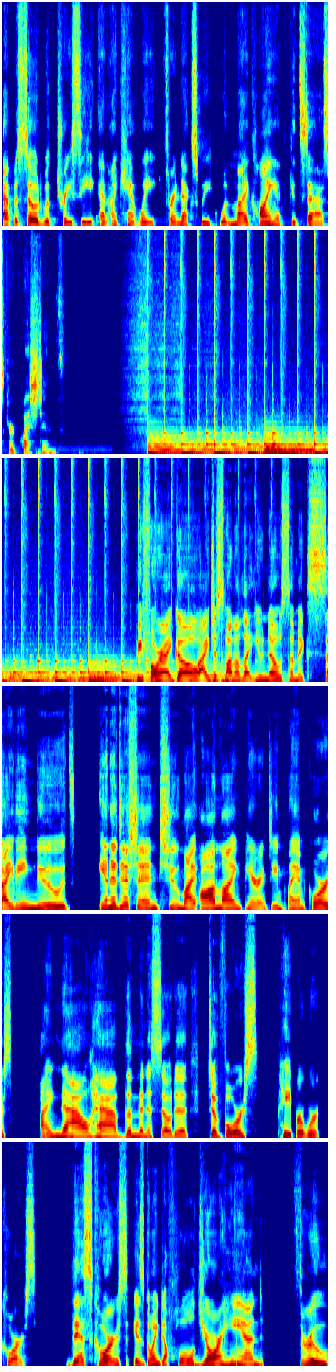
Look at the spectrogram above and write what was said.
episode with Tracy, and I can't wait for next week when my client gets to ask her questions. Before I go, I just want to let you know some exciting news. In addition to my online parenting plan course, I now have the Minnesota divorce paperwork course. This course is going to hold your hand through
